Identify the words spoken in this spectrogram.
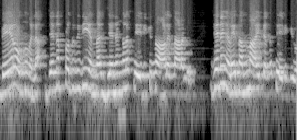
വേറെ ഒന്നുമല്ല ജനപ്രതിനിധി എന്നാൽ ജനങ്ങളെ സേവിക്കുന്ന ആൾ എന്നാണല്ലോ. ജനങ്ങളെ നന്നായി തന്നെ സേവിക്കുക.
